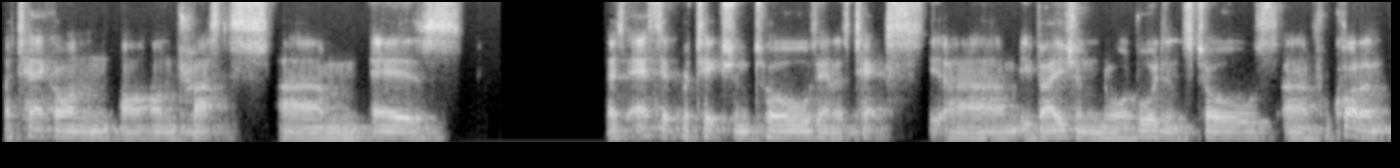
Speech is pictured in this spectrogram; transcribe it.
attack on on, on trusts um, as as asset protection tools and as tax um, evasion or avoidance tools uh, for quite a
